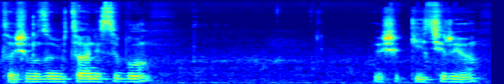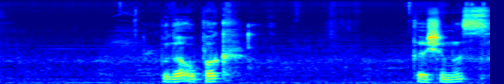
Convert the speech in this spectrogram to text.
taşımızın bir tanesi bu. Işık geçiriyor. Bu da opak taşımız.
